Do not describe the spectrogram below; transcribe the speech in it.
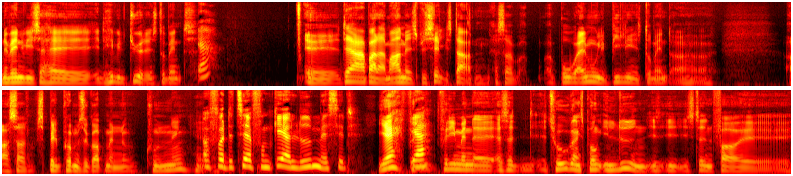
nødvendigvis at have et helt vildt dyrt instrument. Ja. Øh, der arbejder jeg meget med, specielt i starten. Altså at bruge alle mulige billige instrumenter, og, og så spille på dem så godt man nu kunne. Ikke? Og få det til at fungere lydmæssigt. Ja, fordi, Ja. ja. fordi man øh, altså, tog udgangspunkt i lyden, i, i, i stedet for øh,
